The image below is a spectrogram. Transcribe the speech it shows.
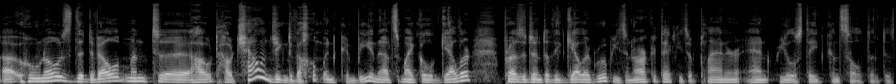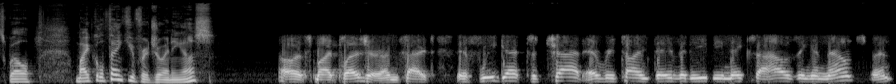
uh, who knows the development, how, how challenging development can be, and that's Michael Geller, president of the Geller Group. He's an architect, he's a planner, and real estate consultant as well. Michael, thank you for joining us. Oh, it's my pleasure. In fact, if we get to chat every time David Eby makes a housing announcement,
